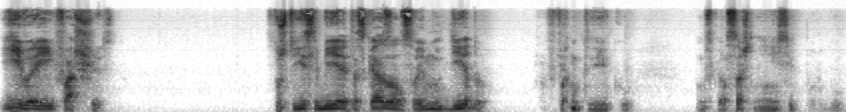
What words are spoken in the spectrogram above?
Еврей фашист. Слушайте, если бы я это сказал своему деду, фронтовику, он сказал, Саша, не неси пургу.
